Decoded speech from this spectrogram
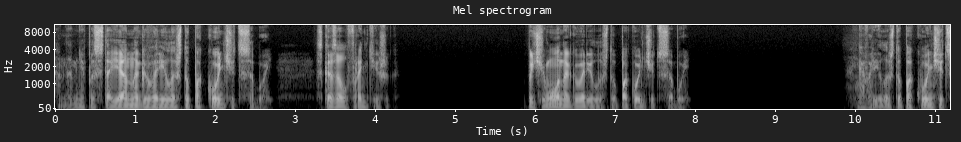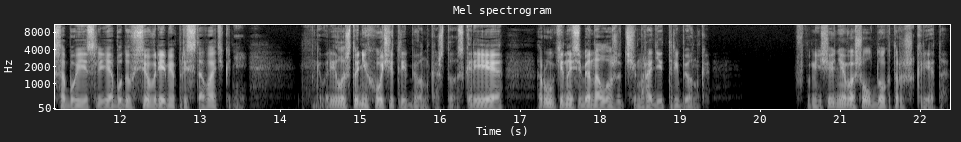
Она мне постоянно говорила, что покончит с собой, — сказал Франтишек. Почему она говорила, что покончит с собой? Говорила, что покончит с собой, если я буду все время приставать к ней. Говорила, что не хочет ребенка, что скорее руки на себя наложит, чем родит ребенка. В помещение вошел доктор Шкрета.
